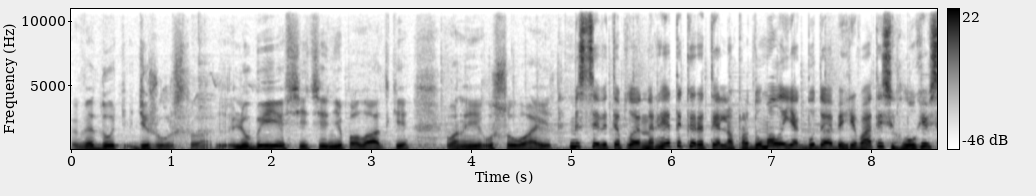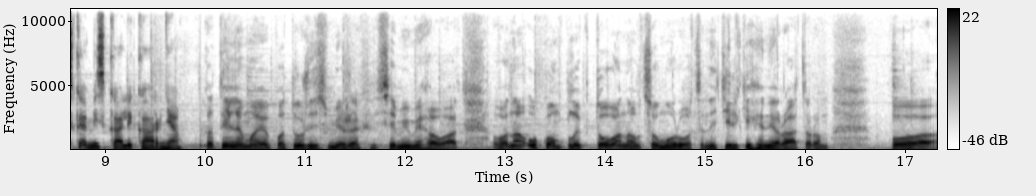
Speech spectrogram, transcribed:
ведуть дежурство. Любі всі ці неполадки вони усувають. Місцеві теплоенергетики ретельно продумали, як буде обігріватись Глухівська міська лікарня. Котельня має потужність в межах 7 МВт. Вона укомплектована в цьому році не тільки генератором по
